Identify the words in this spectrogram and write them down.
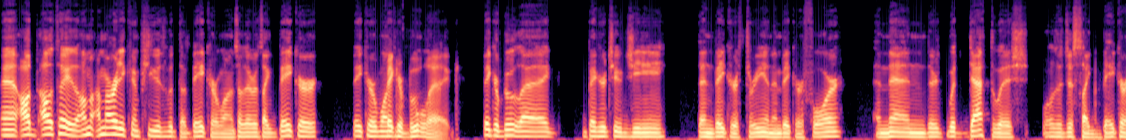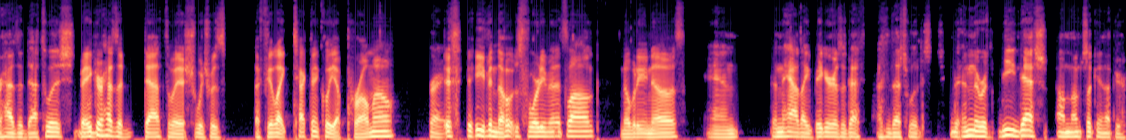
And I'll I'll tell you, I'm I'm already confused with the Baker one. So there was like Baker, Baker one, Baker bootleg. Baker bootleg, Baker two G, then Baker three, and then Baker four, and then there with Death Wish. Was it just like Baker has a Death Wish? Baker has a death wish, which was I feel like technically a promo, right? if even though it was forty minutes long. Nobody knows. And then they had like Baker as a Death as a Death Wish. And there was the Death. Um, I'm just looking it up here.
